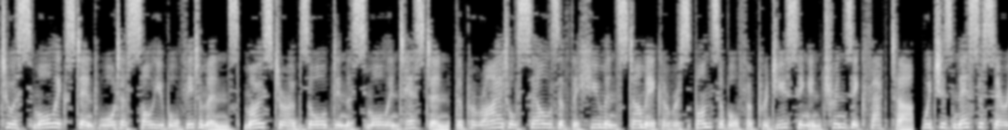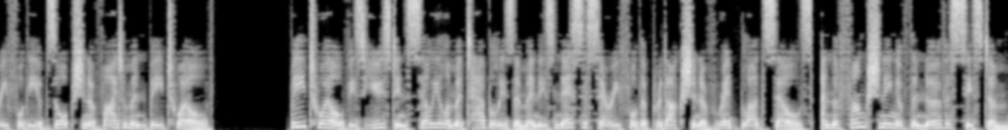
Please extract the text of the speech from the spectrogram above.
to a small extent water-soluble vitamins most are absorbed in the small intestine the parietal cells of the human stomach are responsible for producing intrinsic factor, which is necessary for the absorption of vitamin B12. B12 is used in cellular metabolism and is necessary for the production of red blood cells, and the functioning of the nervous system.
